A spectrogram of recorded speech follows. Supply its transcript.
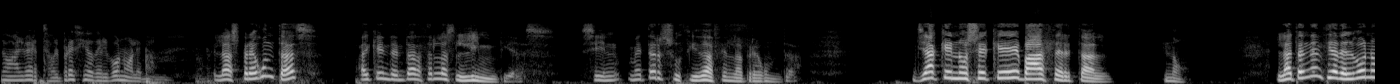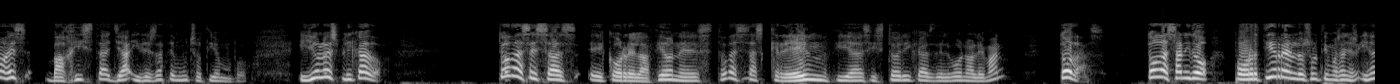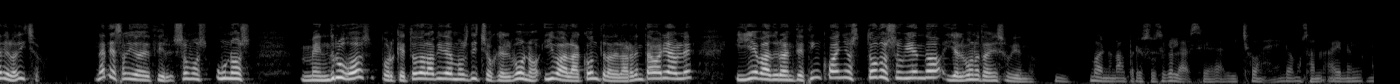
Don Alberto, el precio del bono alemán. Las preguntas hay que intentar hacerlas limpias, sin meter suciedad en la pregunta. Ya que no sé qué va a hacer tal. No. La tendencia del bono es bajista ya y desde hace mucho tiempo. Y yo lo he explicado. Todas esas eh, correlaciones, todas esas creencias históricas del bono alemán, todas, todas han ido por tierra en los últimos años y nadie lo ha dicho. Nadie ha salido a decir, somos unos mendrugos porque toda la vida hemos dicho que el bono iba a la contra de la renta variable y lleva durante cinco años todo subiendo y el bono también subiendo. Bueno, no, pero eso sí que se ha dicho. ¿eh?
